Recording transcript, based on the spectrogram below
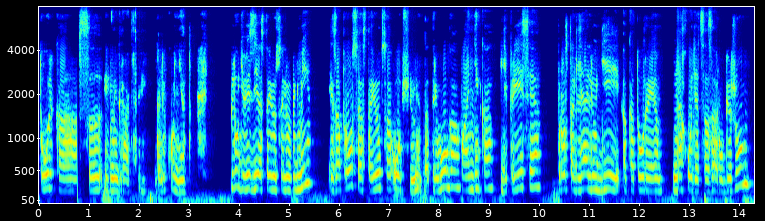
только с иммиграцией. Далеко нет. Люди везде остаются людьми, и запросы остаются общими. Это тревога, паника, депрессия. Просто для людей, которые находятся за рубежом,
